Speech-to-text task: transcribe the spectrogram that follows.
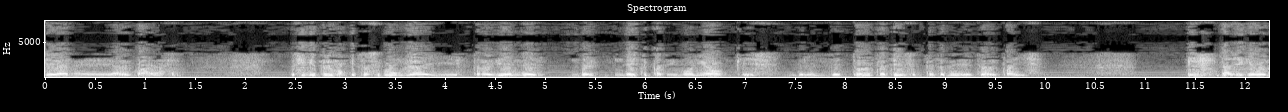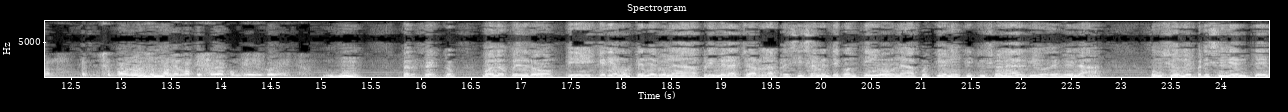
sean eh, adecuadas. Así que esperemos que esto se cumpla y para el bien del- del- de este patrimonio que es del- de, todos los platenses, pero también de todo el país. Así que bueno, supongo- suponemos que se va a cumplir con esto. Perfecto. Bueno, Pedro, eh, queríamos tener una primera charla precisamente contigo, una cuestión institucional, digo, desde la función de presidente,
